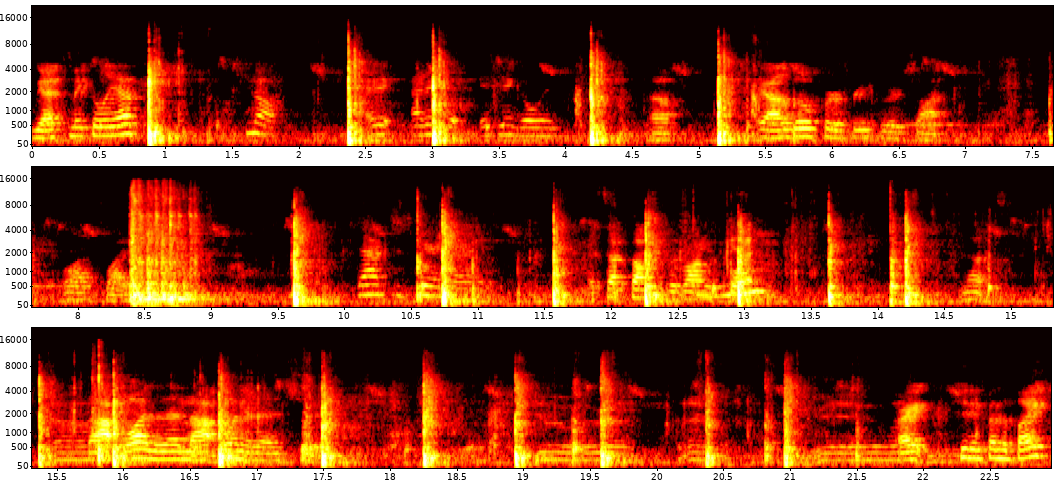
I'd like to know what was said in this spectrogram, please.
We have to make a layup? No. I didn't, I didn't go, it didn't go in. Oh. Yeah, I'll go for a free throw shot. Well, that's why. That's just at it. It's up off to the wrong foot. No, that one, and then that one, and then shoot. All right, shooting from the bike,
